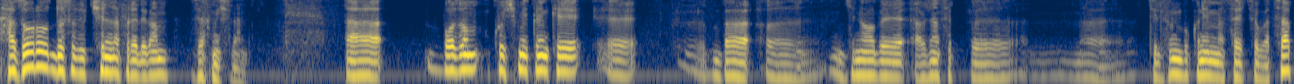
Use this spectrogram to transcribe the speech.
1240 نفر دیگه زخمی شدند. بازم کوشش می‌کنیم که با جناب اجانس تلفن بکنیم از طریق واتساپ.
